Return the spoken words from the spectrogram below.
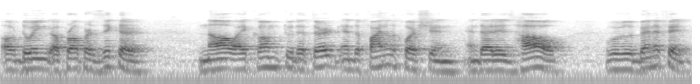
of doing a proper zikr, now I come to the third and the final question, and that is how we will benefit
